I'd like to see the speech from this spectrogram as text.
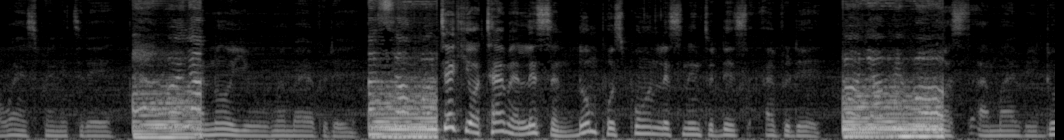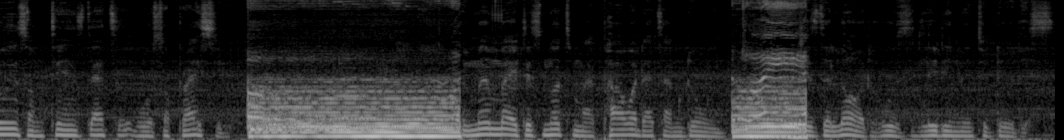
want to explain it today. I know you remember every day. Take your time and listen. Don't postpone listening to this every day. Because I might be doing some things that will surprise you. Remember, it is not my power that I'm doing. It is the Lord who is leading me to do this.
